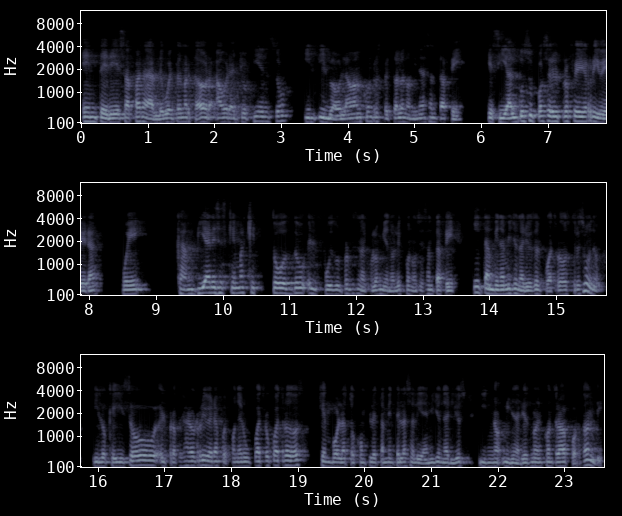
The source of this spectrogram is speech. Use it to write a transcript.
entereza para darle vuelta al marcador. Ahora, yo pienso, y, y, lo hablaban con respecto a la nómina de Santa Fe, que si algo supo hacer el profe Rivera fue cambiar ese esquema que todo el fútbol profesional colombiano le conoce a Santa Fe y también a Millonarios del 4-2-3-1. Y lo que hizo el profe Harold Rivera fue poner un 4-4-2 que embolató completamente la salida de Millonarios y no, Millonarios no encontraba por dónde.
